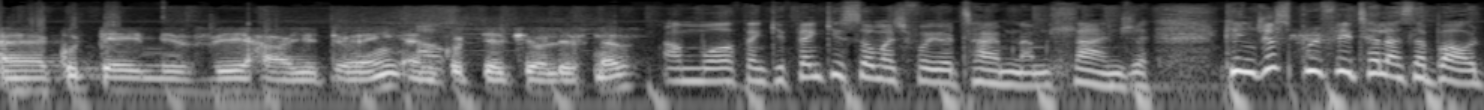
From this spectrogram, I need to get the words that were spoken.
Uh, good day, Ms. V. How are you doing? And Oh. good day to your listeners. I'm well, thank you. Thank you so much for your time, Namhlanje. Can you just briefly tell us about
